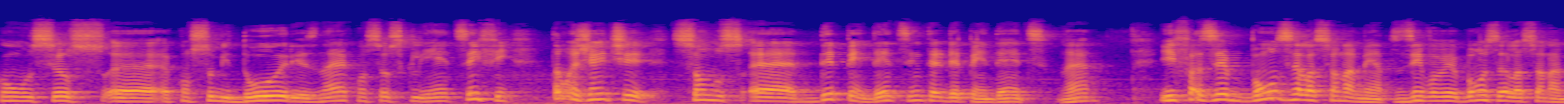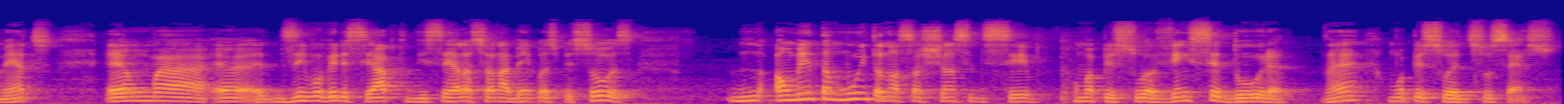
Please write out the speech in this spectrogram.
com os seus é, consumidores, né, com seus clientes, enfim. Então a gente somos é, dependentes, interdependentes, né? E fazer bons relacionamentos, desenvolver bons relacionamentos é uma é, desenvolver esse hábito de se relacionar bem com as pessoas aumenta muito a nossa chance de ser uma pessoa vencedora, né? Uma pessoa de sucesso.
